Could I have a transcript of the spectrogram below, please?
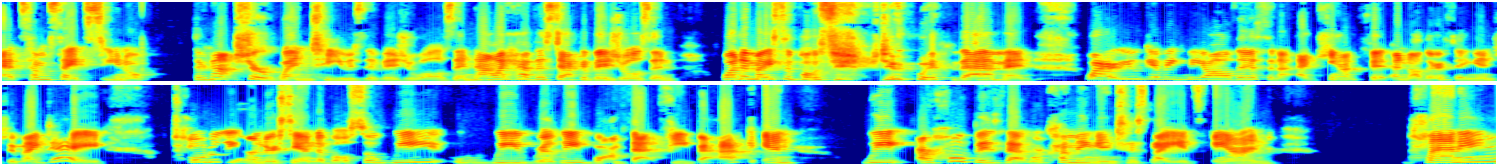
at some sites, you know, they're not sure when to use the visuals. And now I have the stack of visuals and what am I supposed to do with them and why are you giving me all this and I can't fit another thing into my day totally understandable. So we we really want that feedback and we our hope is that we're coming into sites and planning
